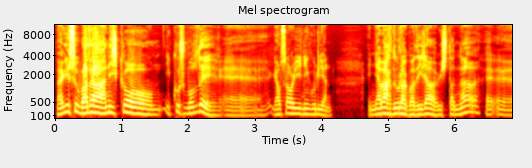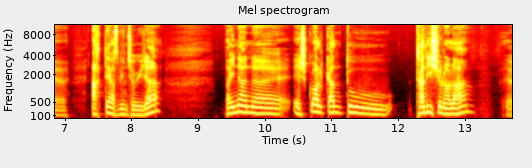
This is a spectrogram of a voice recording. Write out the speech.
Bagizu, bada anizko ikus molde e, gauza hori ningurian. Nabak durak badira, biztan da, e, e, arteaz bintzo gira. Baina e, eskual kantu tradizionala, e,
